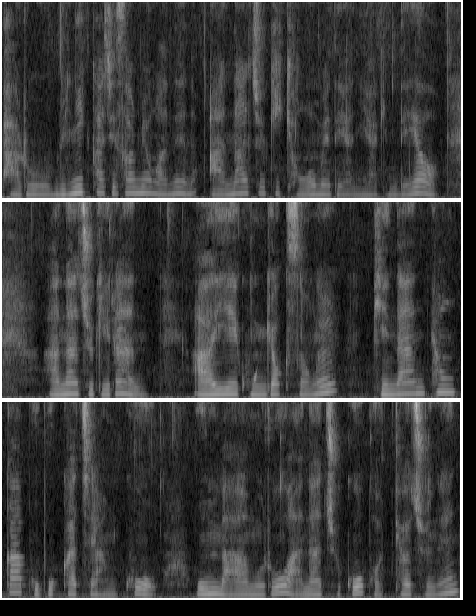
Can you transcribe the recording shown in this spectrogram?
바로 위니까지 설명하는 안아주기 경험에 대한 이야기인데요. 안아주기란 아이의 공격성을 비난, 평가, 보복하지 않고 온 마음으로 안아주고 버텨주는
